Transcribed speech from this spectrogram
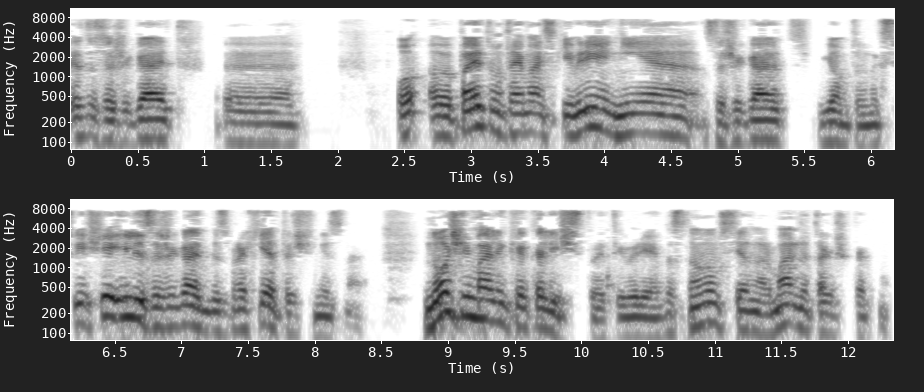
это зажигает Э, поэтому тайманские евреи не зажигают емтовных свечей или зажигают без брахи, я точно не знаю. Но очень маленькое количество это евреев. В основном все нормально, так же, как мы.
